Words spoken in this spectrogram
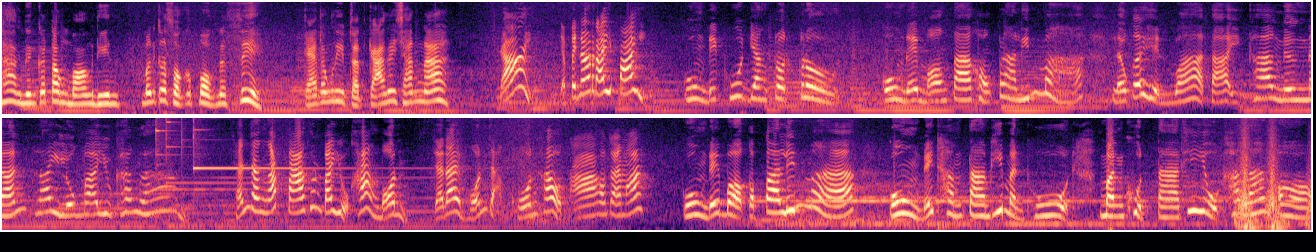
ข้างหนึงก็ต้องมองดิน มันก็สกปรกนะสิ แกต้องรีบจัดการให้ฉันนะ ได้จะเป็นอะไรไป กุ้งได้พูดอย่างโกรธโกรธกุ้งได้มองตาของปลาลิ้นหมา แล้วก็เห็นว่าตาอีกข้างหนึ่งนั้นไพล่ลงมาอยู่ข้างล่าง ฉันจะงัดตาขึ้นไปอยู่ข้างบน จะได้ผลจากโคนเข้าตาเข้าใจไหมกุ้งได้บอกกับปลาลิ้นหมา กุ้งได้ทำตามที่มันพูด มันขุดตาที่อยู่ข้างล่างออก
